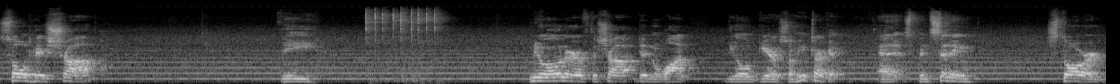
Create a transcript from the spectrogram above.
sold his shop, the new owner of the shop didn't want the old gear, so he took it. And it's been sitting stored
